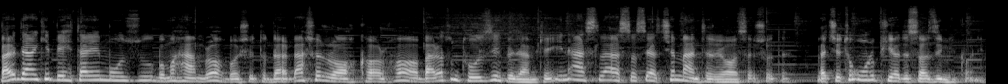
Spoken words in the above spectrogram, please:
برای درک بهترین موضوع با ما همراه باشید تا در بخش راهکارها براتون توضیح بدم که این اصل اساسی از چه منطقی حاصل شده و چطور اون رو پیاده سازی می‌کنیم.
